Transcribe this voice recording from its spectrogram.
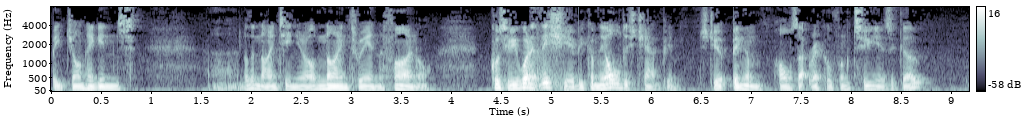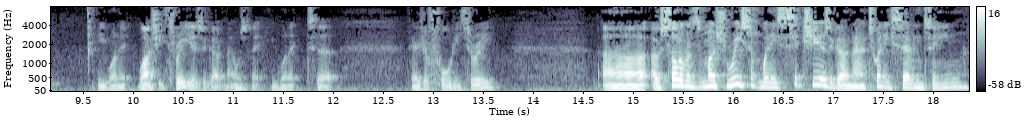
beat John Higgins, uh, another 19-year-old, 9-3 in the final. Of course, if he won it this year, become the oldest champion. Stuart Bingham holds that record from two years ago. He won it, well actually three years ago now, wasn't it? He won it uh, at the age of 43. Uh, O'Sullivan's most recent win is six years ago now, 2017.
